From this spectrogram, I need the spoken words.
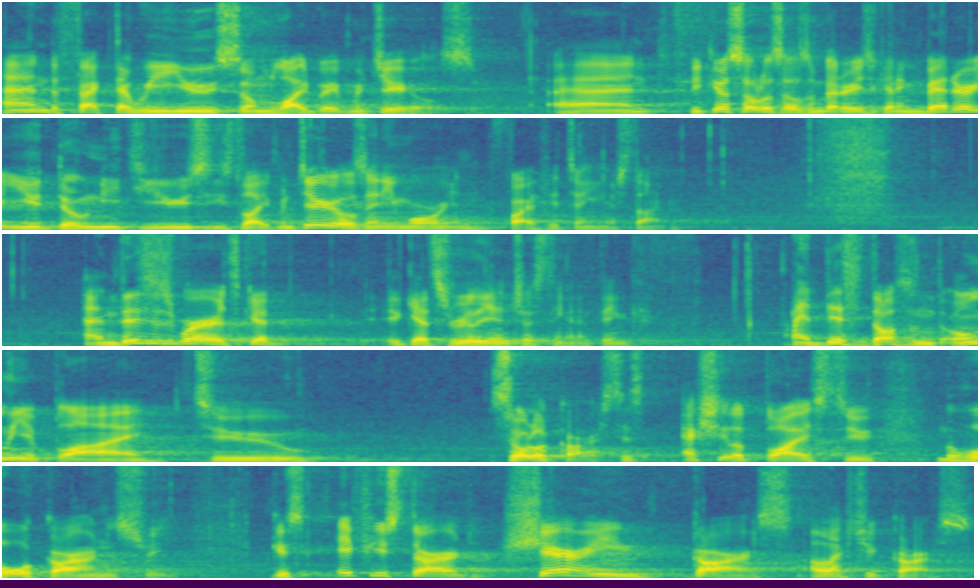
and the fact that we use some lightweight materials. And because solar cells and batteries are getting better, you don't need to use these light materials anymore in five to 10 years' time. And this is where get, it gets really interesting, I think. And this doesn't only apply to solar cars. This actually applies to the whole car industry. Because if you start sharing cars, electric cars,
